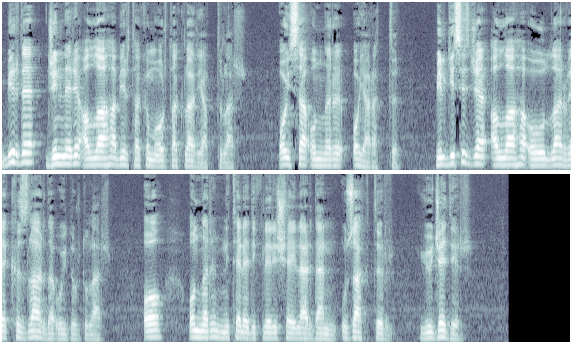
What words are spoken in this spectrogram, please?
Bir de cinleri Allah'a bir takım ortaklar yaptılar. Oysa onları O yarattı. Bilgisizce Allah'a oğullar ve kızlar da uydurdular. O onların niteledikleri şeylerden uzaktır, yücedir.''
